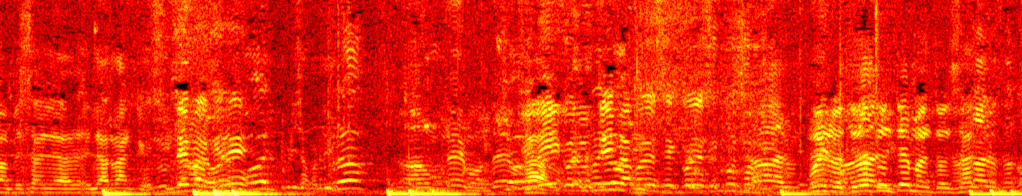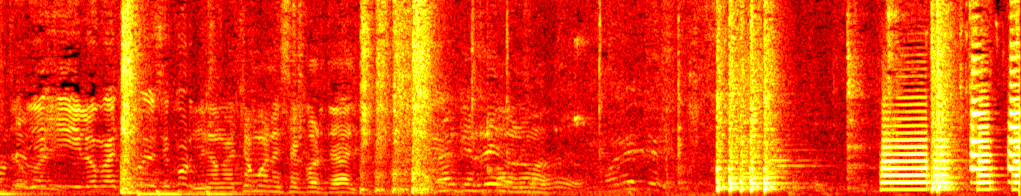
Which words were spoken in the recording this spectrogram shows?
para empezar el, el arranque. Si Un no, tema, no- ¿querés? Con un tema con ese, con ese? Bueno, tirate un tema entonces. Y, y lo enganchamos en ese corte. Y lo enganchamos en ese corte, dale. Arranque reo nomás. Thank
